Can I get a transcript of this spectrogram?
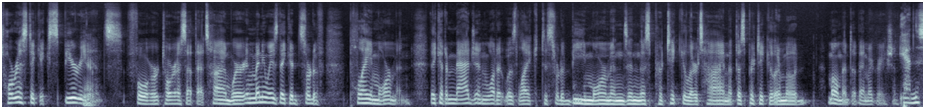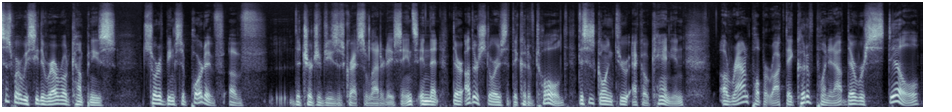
touristic experience for tourists at that time, where in many ways they could sort of play Mormon. They could imagine what it was like to sort of be Mormons in this particular time at this particular mode, moment of emigration. Yeah, and this is where we see the railroad companies sort of being supportive of the Church of Jesus Christ of Latter day Saints in that there are other stories that they could have told. This is going through Echo Canyon. Around Pulpit Rock, they could have pointed out there were still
